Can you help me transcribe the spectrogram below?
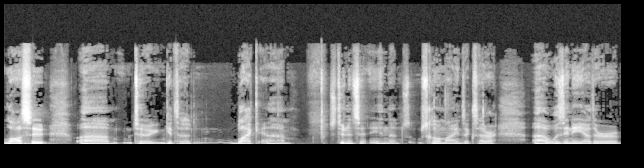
lawsuit um, to get the black um, students in the School of Mines, et cetera. Uh, was any other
